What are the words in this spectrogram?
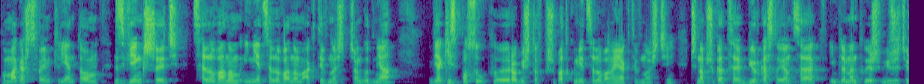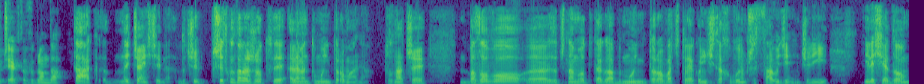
pomagasz swoim klientom zwiększyć celowaną i niecelowaną aktywność w ciągu dnia. W jaki sposób e, robisz to w przypadku niecelowanej aktywności? Czy na przykład e, biurka stojące implementujesz w życiu, czy jak to wygląda? Tak, najczęściej. Znaczy, wszystko zależy od y, elementu monitorowania. To znaczy, bazowo e, zaczynamy od tego, aby monitorować to, jak oni się zachowują przez cały dzień, czyli ile siedzą,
